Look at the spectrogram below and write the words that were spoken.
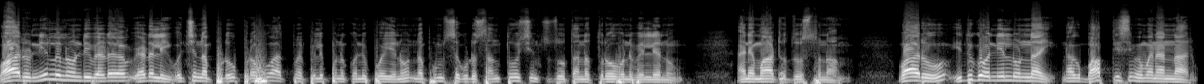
వారు నీళ్ళ నుండి వెడ వెడలి వచ్చినప్పుడు ప్రభు ఆత్మ పిలుపును కొనిపోయాను నపుంసకుడు సంతోషించుచు తన త్రోవను వెళ్ళాను అనే మాట చూస్తున్నాం. వారు ఇదిగో నీళ్ళు ఉన్నాయి నాకు బాప్తీసం ఇవ్వమని అన్నారు.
